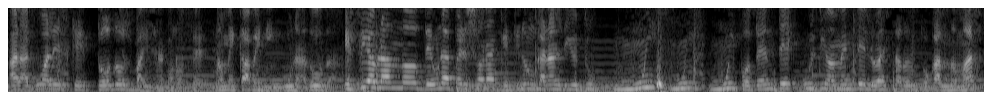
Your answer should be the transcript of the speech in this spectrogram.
a la cual es que todos vais a conocer, no me cabe ninguna duda. Estoy hablando de una persona que tiene un canal de YouTube muy, muy, muy potente, últimamente lo ha estado enfocando más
